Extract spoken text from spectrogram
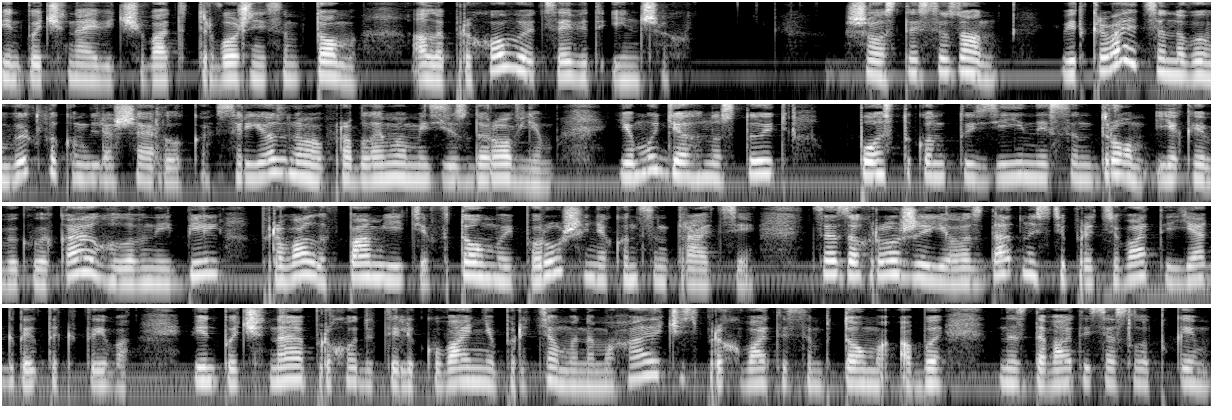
Він починає відчувати тривожні симптоми, але приховує це від інших. Шостий сезон відкривається новим викликом для Шерлока серйозними проблемами зі здоров'ям. Йому діагностують постконтузійний синдром, який викликає головний біль, провали в пам'яті, втому й порушення концентрації. Це загрожує його здатності працювати як детектива. Він починає проходити лікування, при цьому намагаючись приховати симптоми, аби не здаватися слабким.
